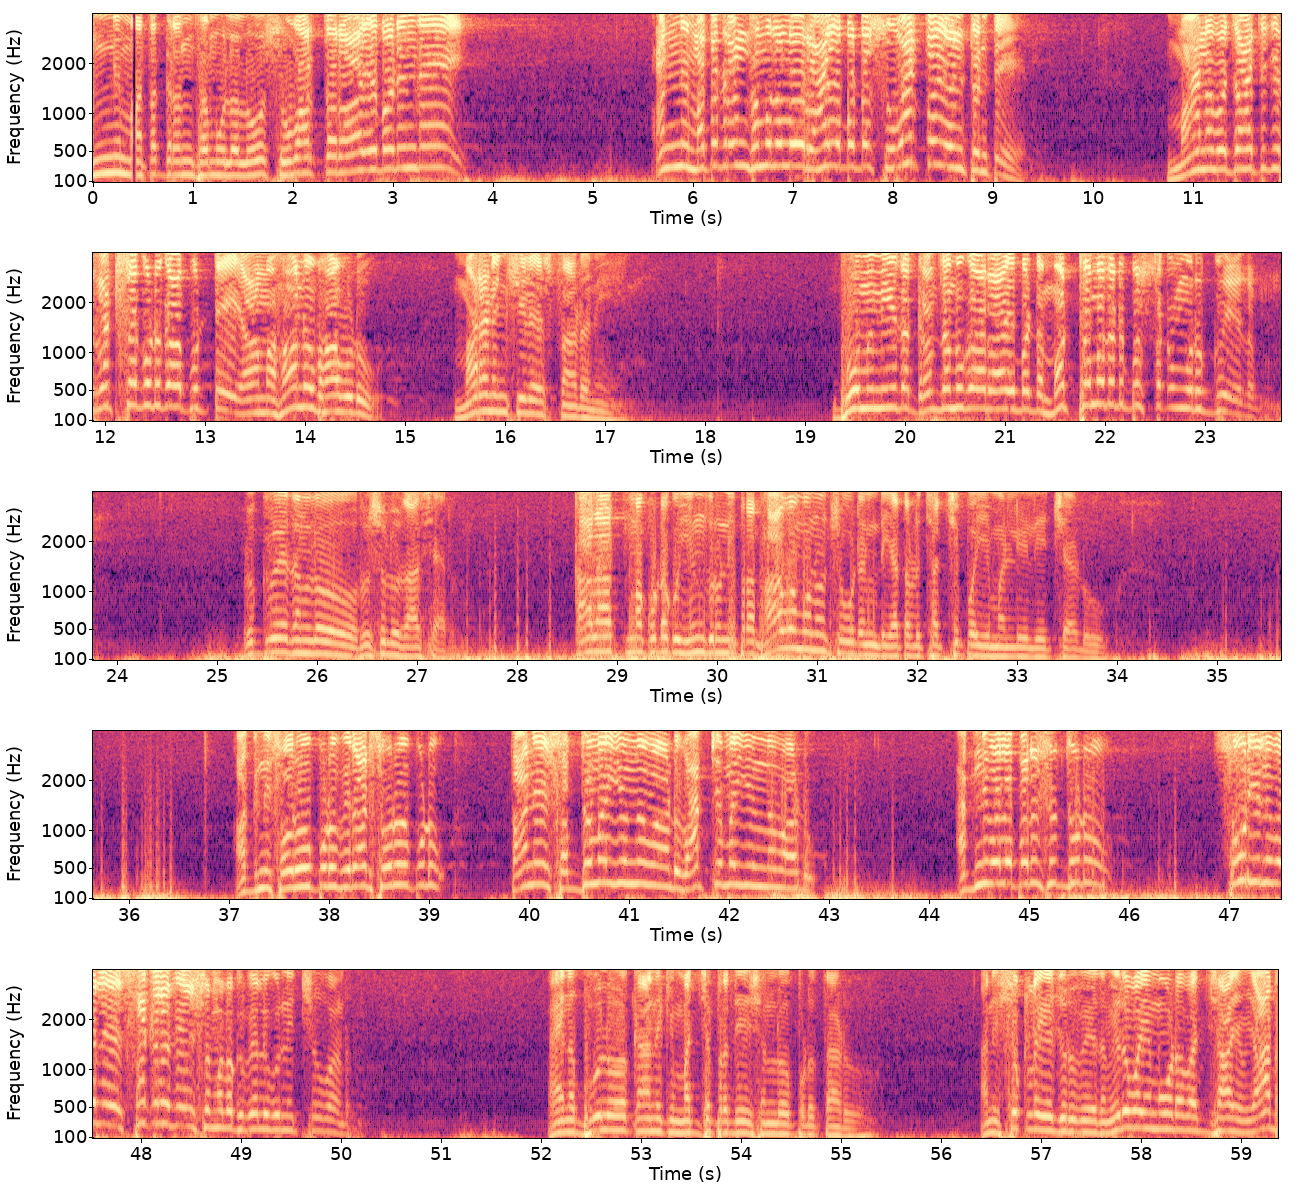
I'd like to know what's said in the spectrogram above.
అన్ని మత గ్రంథములలో సువార్త రాయబడింది. అన్ని మత గ్రంథములలో రాయబడ్డ సువార్త ఏంటంటే మానవ జాతికి రక్షకుడుగా పుట్టే ఆ మహానుభావుడు మరణించి లేస్తాడని. భూమి మీద గ్రంథముగా రాయబడ్డ మొట్టమొదటి పుస్తకం ఋగ్వేదం. ఋగ్వేదంలో ఋషులు రాశారు. కాలాత్మకుడకు ఇంద్రుని ప్రభావమును చూడండి. అతడు చచ్చిపోయి మళ్ళీ లేచాడు. అగ్ని స్వరూపుడు విరాట్ స్వరూపుడు తానే శబ్దమై ఉన్నవాడు వాక్యమై ఉన్నవాడు అగ్ని వలె పరిశుద్ధుడు సూర్యుని వలె సకల దేశములకు వెలుగునిచ్చేవాడు. ఆయన భూలోకానికి మధ్యప్రదేశంలో పుడతాడు. అని శుక్ల యజుర్వేదం ఇరవై మూడవ అధ్యాయం యాభై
